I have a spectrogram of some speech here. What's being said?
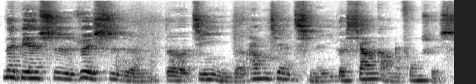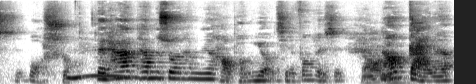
那边是瑞士人的经营的，他们竟然请了一个香港的风水师。哇，爽！对他，他们说他们是好朋友，请了风水师，然后，然后改了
